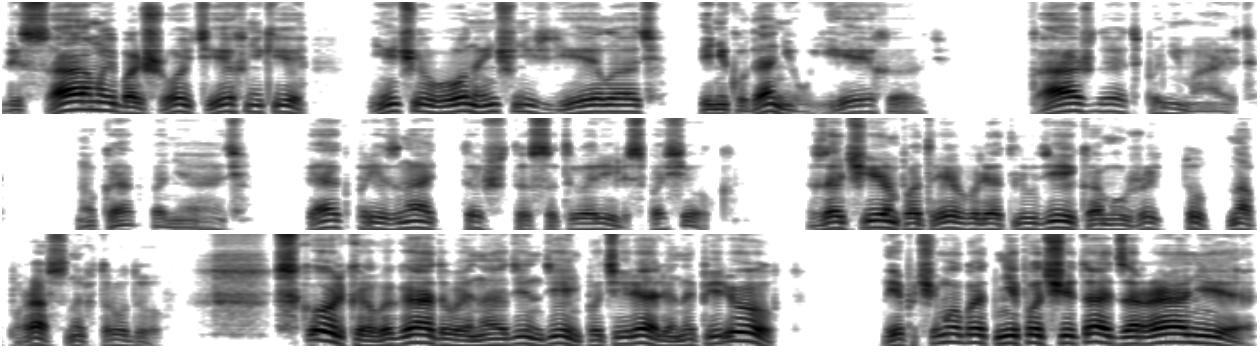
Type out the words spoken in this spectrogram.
без самой большой техники ничего нынче не сделать и никуда не уехать. Каждый это понимает. Но как понять? Как признать то, что сотворили с поселком? Зачем потребовали от людей, кому жить тут напрасных трудов? Сколько, выгадывая на один день, потеряли наперед? И почему бы это не подсчитать заранее?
